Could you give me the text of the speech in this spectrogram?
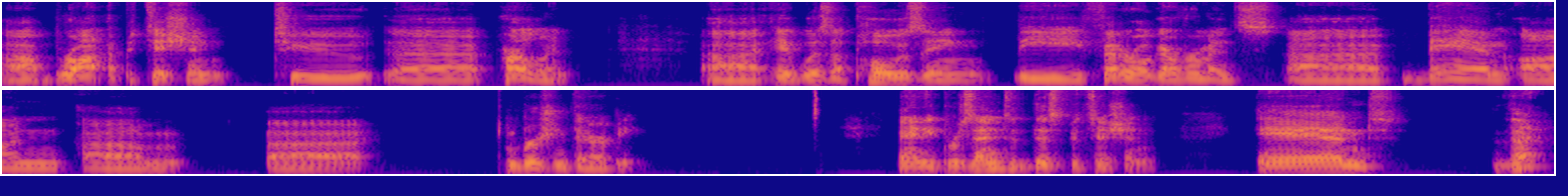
uh, brought a petition to uh, Parliament. It was opposing the federal government's uh, ban on um, uh, conversion therapy. And he presented this petition. And that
